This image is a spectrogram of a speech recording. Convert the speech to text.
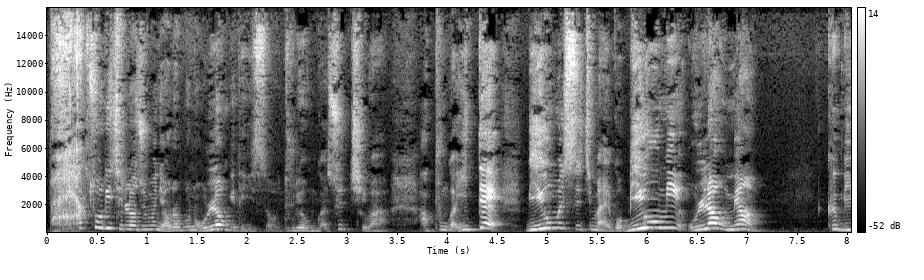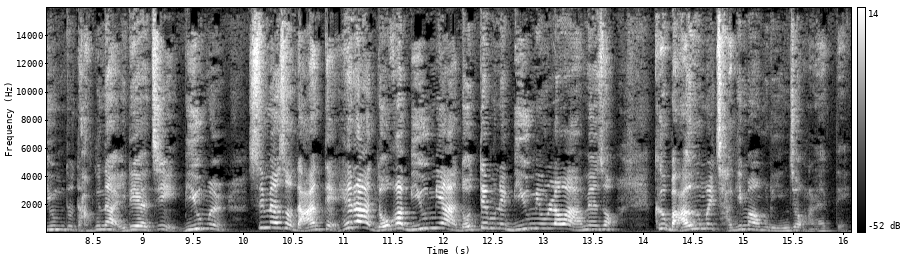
팍 소리 질러주면 여러분은 올라오게 돼 있어. 두려움과 수치와 아픔과 이때 미움을 쓰지 말고 미움이 올라오면 그 미움도 나구나 이래야지 미움을 쓰면서 나한테 해라 너가 미움이야 너 때문에 미움이 올라와 하면서 그 마음을 자기 마음으로 인정 안 할 때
